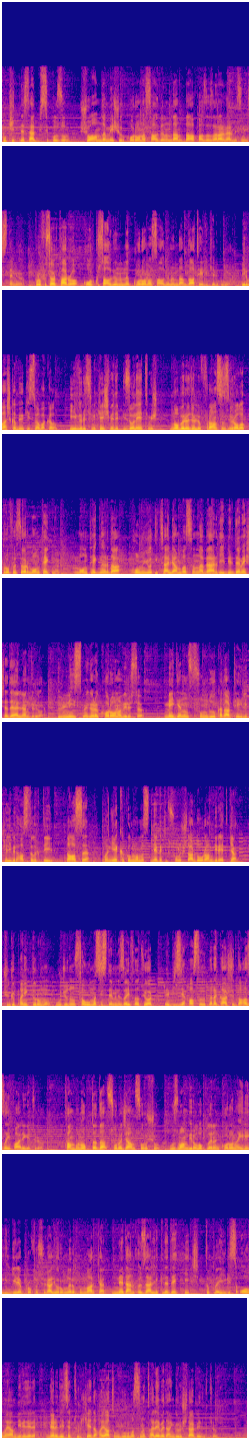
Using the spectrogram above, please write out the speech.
Bu kitlesel psikozun şu anda meşhur korona salgınından daha fazla zarar vermesini istemiyorum. Profesör Tarro korku salgınını korona salgınından daha tehlikeli buluyor. Bir başka büyük isme bakalım. HIV virüsünü keşfedip izole etmiş Nobel ödüllü Fransız virolog Profesör Montagnier. Montagnier da konuyu İtalyan basınına verdiği bir demeçle değerlendiriyor. Ünlü isme göre koronavirüsü medyanın sunduğu kadar tehlikeli bir hastalık değil. Dahası Paniğe kapılmamız negatif sonuçlar doğuran bir etken. Çünkü panik durumu vücudun savunma sistemini zayıflatıyor ve bizi hastalıklara karşı daha zayıf hale getiriyor. Tam bu noktada soracağım soru şu. Uzman virologların korona ile ilgili profesyonel yorumları bunlarken neden özellikle de hiç tıpla ilgisi olmayan birileri neredeyse Türkiye'de hayatın durmasını talep eden görüşler belirtiyor?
